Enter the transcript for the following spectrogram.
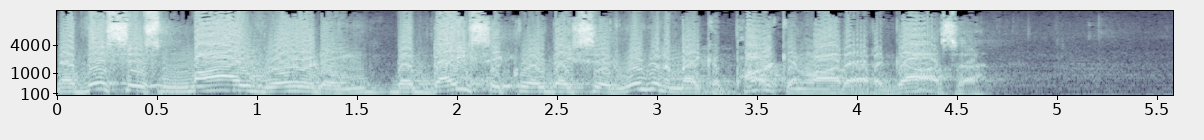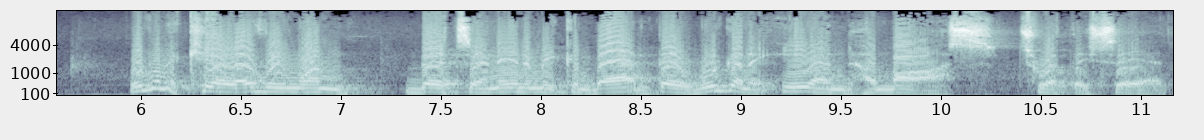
Now, this is my wording, but basically they said, we're going to make a parking lot out of Gaza. We're going to kill everyone that's an enemy combatant there. We're going to end Hamas. That's what they said.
